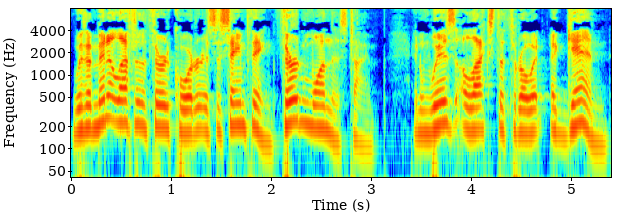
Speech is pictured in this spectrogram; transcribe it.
With a minute left in the third quarter, it's the same thing. Third and one this time. And Wiz elects to throw it again.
